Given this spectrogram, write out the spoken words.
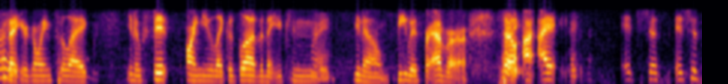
Right. that you're going to like, you know, fit on you like a glove, and that you can, right. you know, be with forever. So. I, I. it's just it's just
